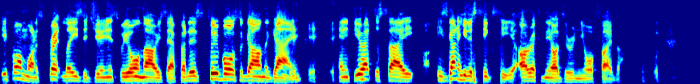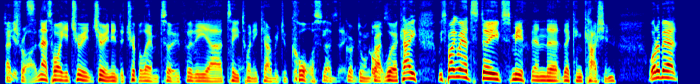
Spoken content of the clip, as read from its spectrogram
if I'm honest, Brett Lee's a genius. We all know he's that. But there's two balls to go in the game, and if you had to say he's going to hit a six here, I reckon the odds are in your favour. That's Jeez. right, and that's why you're tuning, tuning into Triple M too for the uh, T20 coverage, of course. They're Exactly, doing of great work. Hey, we spoke about Steve Smith and the, the concussion. What about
